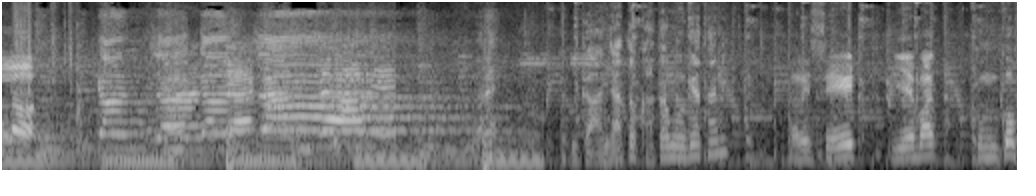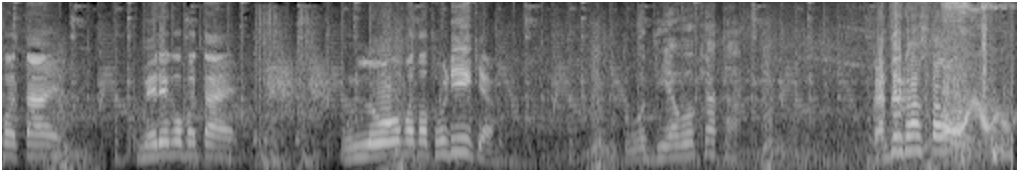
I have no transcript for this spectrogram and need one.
लो अरे गांजा तो खत्म हो गया था नहीं अरे सेठ ये बात तुमको पता है मेरे को पता है उन लोगों को पता थोड़ी है क्या? तो वो दिया वो क्या था? गदर खास्ता हूँ।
